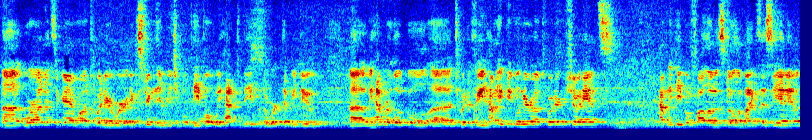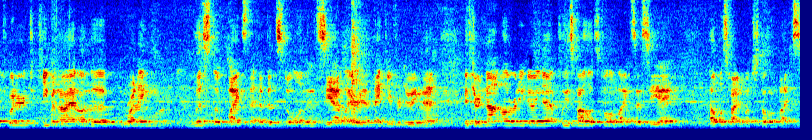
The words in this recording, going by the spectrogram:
Uh, we're on Instagram, we're on Twitter, we're extremely reachable people. We have to be for the work that we do. Uh, we have our local uh, Twitter feed. How many people here on Twitter? Show hands. How many people follow Stolen Bikes SEA on Twitter to keep an eye on the running list of bikes that have been stolen in the Seattle area? Thank you for doing that. If you're not already doing that, please follow Stolen Bikes SEA. Help us find a bunch of stolen bikes.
